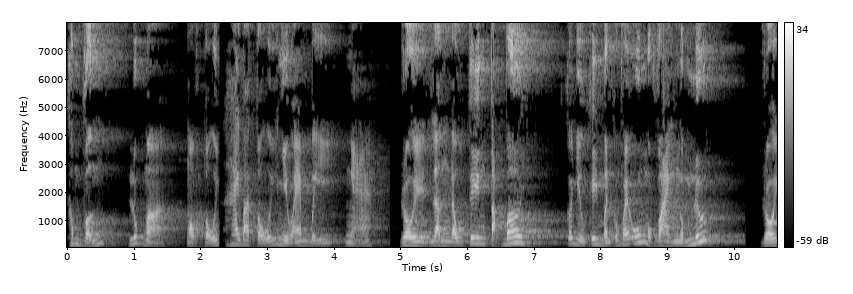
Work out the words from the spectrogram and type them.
không vững. Lúc mà một tuổi, hai, ba tuổi, nhiều em bị ngã rồi lần đầu tiên tập bơi, có nhiều khi mình cũng phải uống một vài ngụm nước. Rồi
